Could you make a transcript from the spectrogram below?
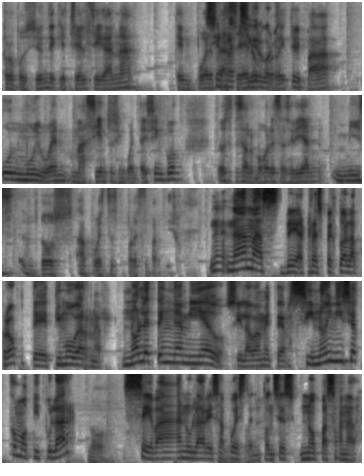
proposición de que Chelsea gana en puerta cero, correcto, y paga un muy buen más 155. Entonces, a lo mejor esas serían mis dos apuestas para este partido. Nada más de respecto a la prop de Timo Werner. No le tenga miedo si la va a meter. Si no inicia como titular, no. se va a anular esa apuesta. Entonces no pasa nada.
